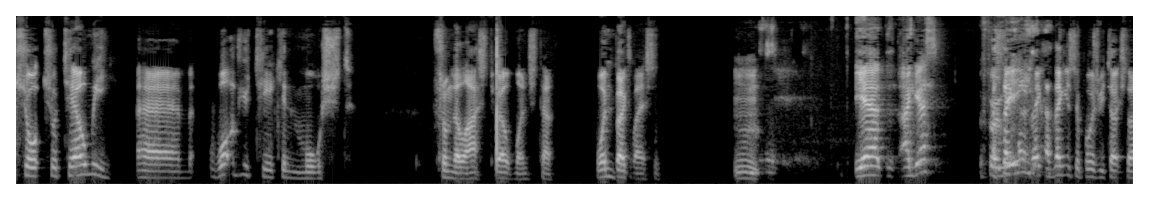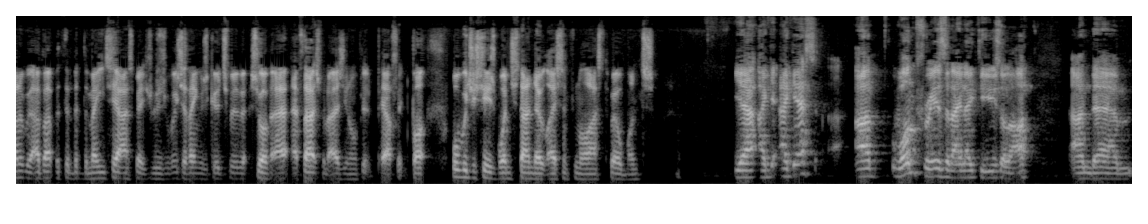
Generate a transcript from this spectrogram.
so so tell me, um, what have you taken most from the last twelve months? Tim? One big lesson. Mm. Yeah, I guess for I think, me, I think, I think I suppose we touched on it a bit with the, the mindset aspect, which, which I think was good. So if, if that's what it is, you know, perfect. But what would you say is one standout lesson from the last 12 months? Yeah, I, I guess uh, one phrase that I like to use a lot, and um,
